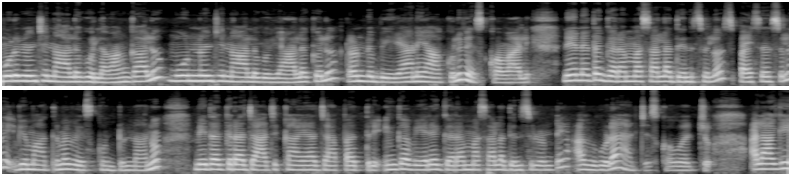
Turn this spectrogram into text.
మూడు నుంచి నాలుగు లవంగాలు మూడు నుంచి నాలుగు యాలకులు రెండు బిర్యానీ ఆకులు వేసుకోవాలి. నేనైతే గరం మసాలా దినుసులు స్పైసెస్లో ఇవి మాత్రమే వేసుకుంటున్నాను. మీ దగ్గర జాజికాయ జాపత్రి ఇంకా వేరే గరం మసాలా దినుసులు ఉంటే అవి కూడా యాడ్ చేసుకోవచ్చు. అలాగే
